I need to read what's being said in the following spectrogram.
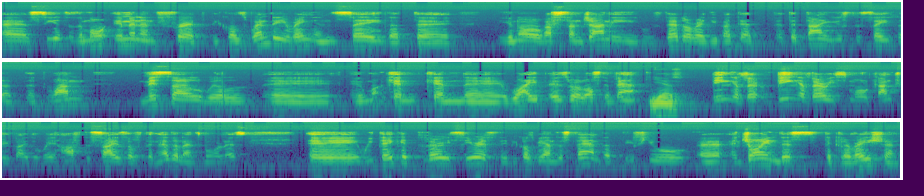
uh, see it as a more imminent threat because when the Iranians say that, uh, you know, Rafsanjani, who's dead already, but at, at, the time used to say that, that one missile will uh, can can uh, wipe Israel off the map. Yes. Being a ver- being a very small country, by the way, half the size of the Netherlands, more or less, uh, we take it very seriously because we understand that if you uh, join this declaration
